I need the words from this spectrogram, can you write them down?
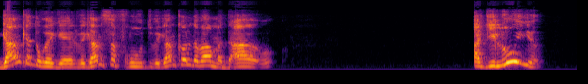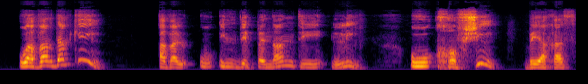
גם כדורגל וגם ספרות וגם כל דבר, מדע, הגילוי הוא עבר דרכי, אבל הוא אינדפנדנטי לי, הוא חופשי ביחס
